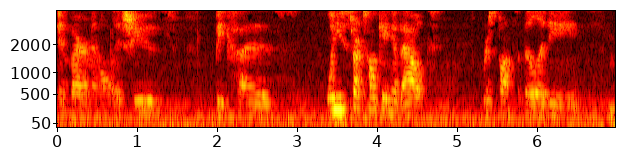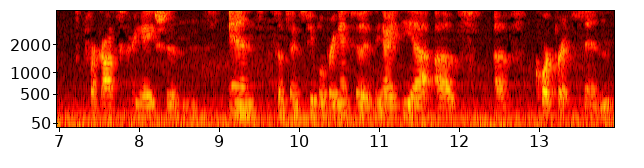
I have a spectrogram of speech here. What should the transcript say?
environmental issues because when you start talking about responsibility for God's creation, and sometimes people bring into it the idea of of corporate sin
